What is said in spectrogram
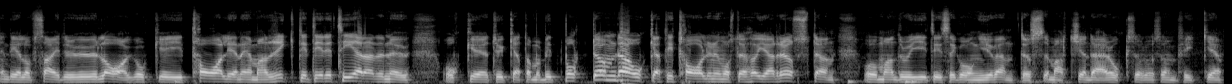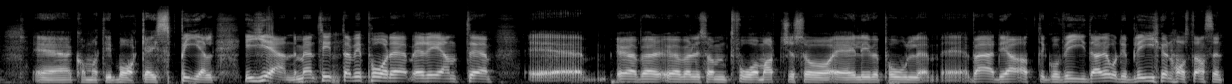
en del offside överlag och i Italien är man riktigt irriterade nu och eh, tycker att de har blivit bortdömda och att Italien nu måste höja rösten. Och man drog givetvis igång Juventus-matchen där också då, som fick eh, eh komma tillbaka i spel igen. Men tittar vi på det rent eh, eh över, över liksom två matcher så är Liverpool värdiga att gå vidare och det blir ju någonstans en,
